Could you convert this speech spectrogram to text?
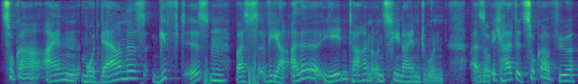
Zucker ein modernes Gift ist, mhm. was wir alle jeden Tag in uns hineintun. Also ich halte Zucker für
